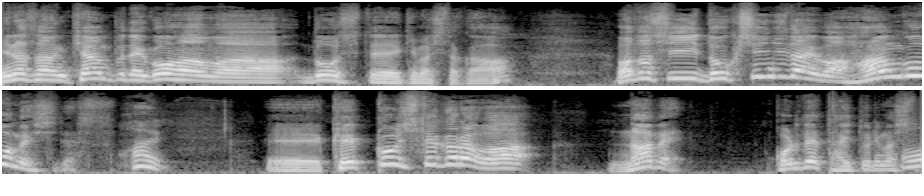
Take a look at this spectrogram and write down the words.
皆さんキャンプでご飯はどうしてきましたか？私独身時代は飯盒飯です、はい。えー結婚してからは鍋。これで炊いておりました。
